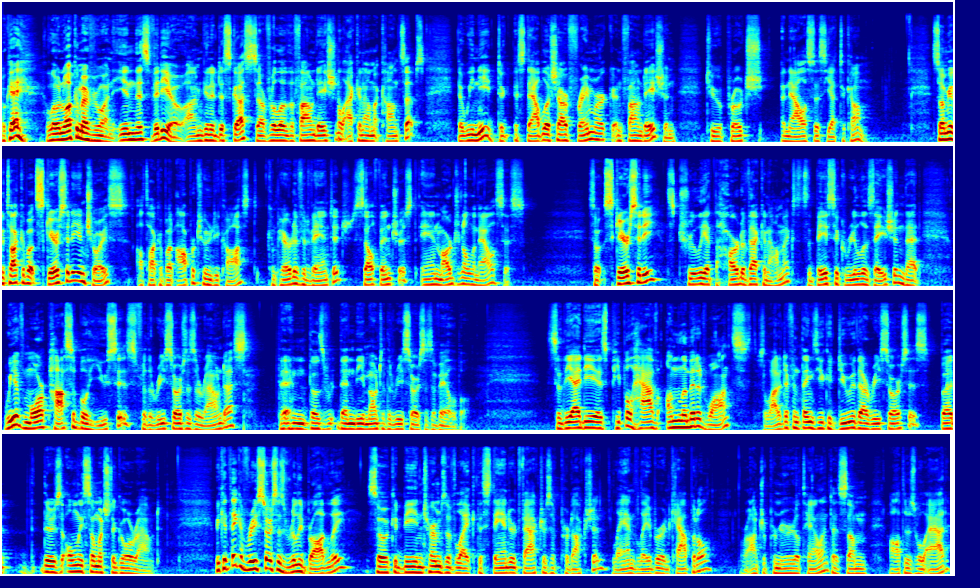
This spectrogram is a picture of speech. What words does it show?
Okay, hello and welcome everyone. In this video, I'm going to discuss several of the foundational economic concepts that we need to establish our framework and foundation to approach analysis yet to come. So I'm going to talk about scarcity and choice. I'll talk about opportunity cost, comparative advantage, self-interest, and marginal analysis. So scarcity, it's truly at the heart of economics. It's the basic realization that we have more possible uses for the resources around us than those than the amount of the resources available. So the idea is people have unlimited wants. There's a lot of different things you could do with our resources, but there's only so much to go around. We can think of resources really broadly. So it could be in terms of like the standard factors of production, land, labor, and capital, or entrepreneurial talent, as some authors will add.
